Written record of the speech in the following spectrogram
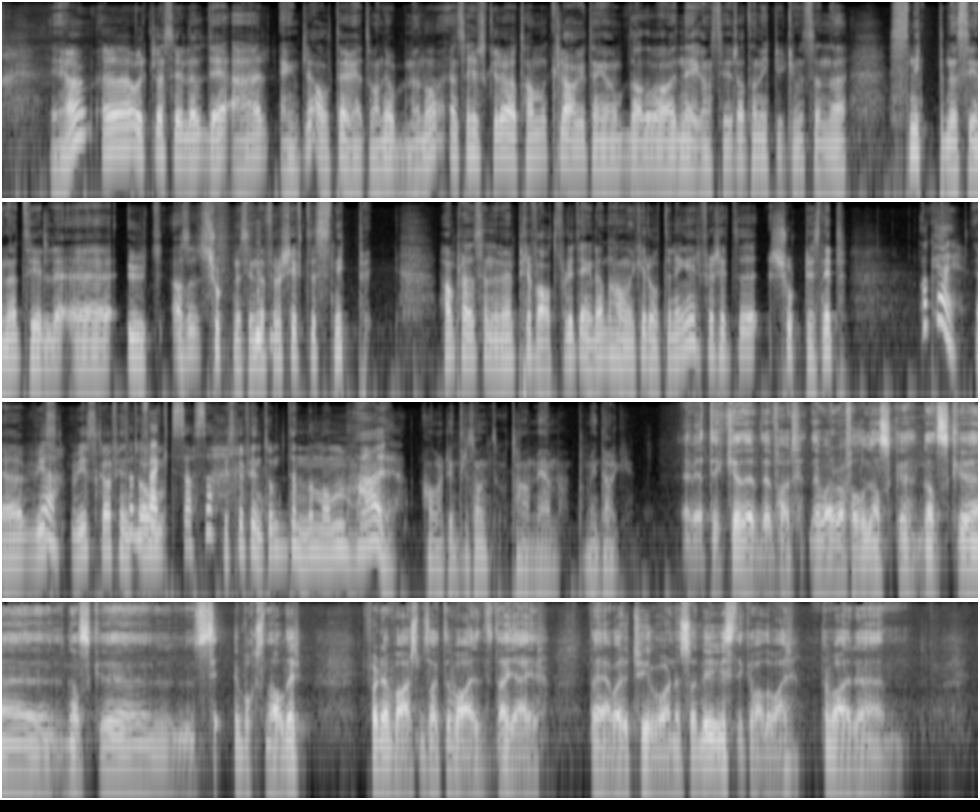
Ja, uh, Orkla-styreleder, det er egentlig alt jeg vet hva han jobber med nå. Eneste jeg husker er at han klaget en gang da det var nedgangstider, at han ikke kunne sende snippene sine til uh, ut... Altså skjortene sine for å skifte snipp. Han pleide å sende med en privatfly til England, det hadde han ikke råd til lenger, for å skifte skjortesnipp. OK. Eh, vi, Ja. vi, skal finne ut Fun om, facts, altså. vi skal finne ut om denne mannen her har vært interessant å ta med hjem på middag. Jeg vet ikke. Det, det, var, det var i hvert fall ganske, ganske, ganske voksen alder. For det var som sagt det var da jeg, da jeg var i 20-årene, så vi visste ikke hva det var. Det var, eh,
